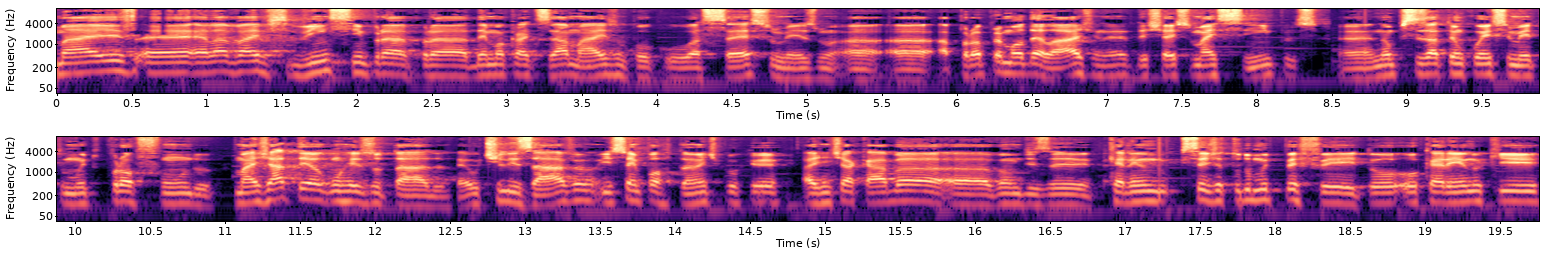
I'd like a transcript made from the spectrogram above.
Mas é, ela vai vir sim para democratizar mais um pouco o acesso mesmo à, à- à própria modelagem, né? Deixar isso mais simples. É, não precisar ter um conhecimento muito profundo, mas já ter algum resultado é, utilizável. Isso é importante porque a gente acaba, ah, vamos dizer, querendo que seja tudo muito perfeito ou, ou querendo que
